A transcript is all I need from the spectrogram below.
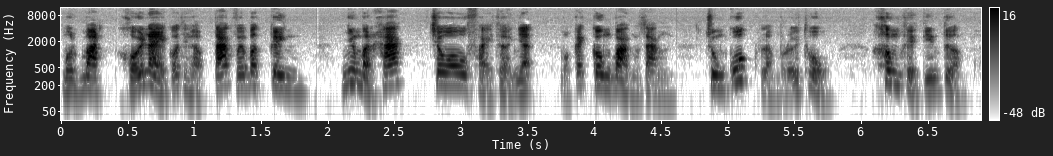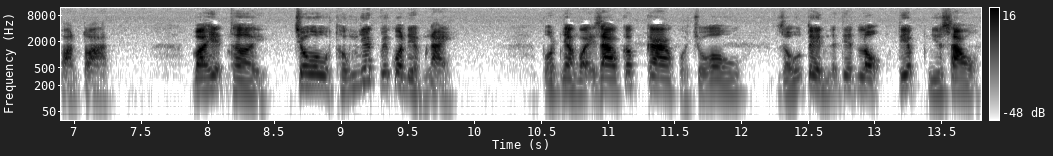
Một mặt khối này có thể hợp tác với Bắc Kinh, nhưng mặt khác châu Âu phải thừa nhận một cách công bằng rằng Trung Quốc là một đối thủ không thể tin tưởng hoàn toàn. Và hiện thời châu Âu thống nhất với quan điểm này. Một nhà ngoại giao cấp cao của châu Âu giấu tên đã tiết lộ tiếp như sau.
